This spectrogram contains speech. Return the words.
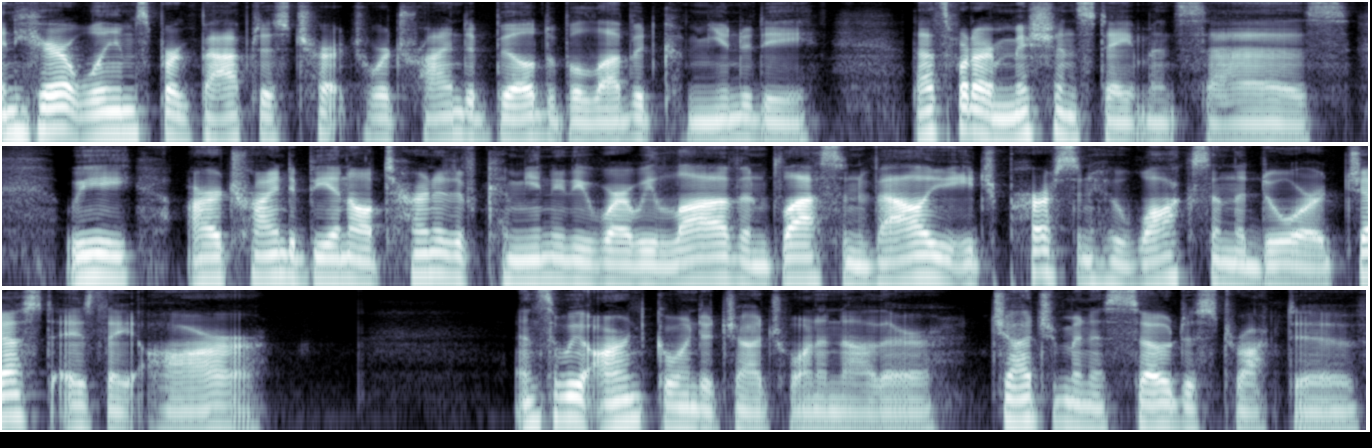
And here at Williamsburg Baptist Church, we're trying to build a beloved community. That's what our mission statement says. We are trying to be an alternative community where we love and bless and value each person who walks in the door just as they are. And so we aren't going to judge one another. Judgment is so destructive.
